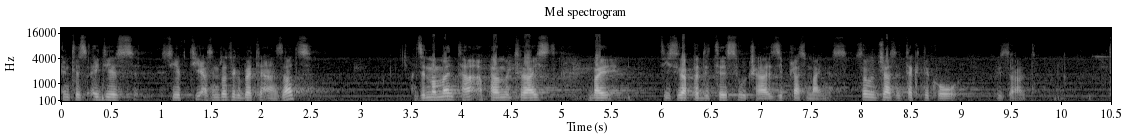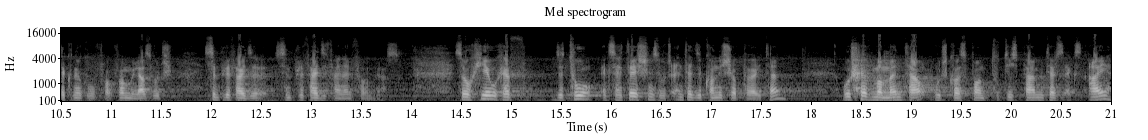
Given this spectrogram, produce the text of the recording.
in this ADS CFT asymptotic Bethe ansatz, the momenta are parameterized by these rapidities which are z plus minus. So it's just a technical result, technical formulas which simplify the, simplify the final formulas. So here we have the two excitations which enter the Konishi operator, which have momenta which correspond to these parameters xi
